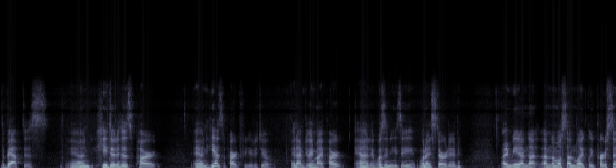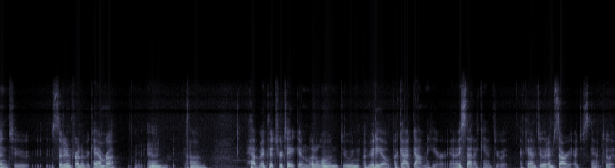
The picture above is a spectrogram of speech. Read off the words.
the Baptist, and he did his part, and he has a part for you to do. And I'm doing my part, and it wasn't easy when I started. I mean, I'm not, I'm the most unlikely person to sit in front of a camera and um, have my picture taken, let alone doing a video. But God got me here, and I said, I can't do it. I can't do it. I'm sorry, I just can't do it.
